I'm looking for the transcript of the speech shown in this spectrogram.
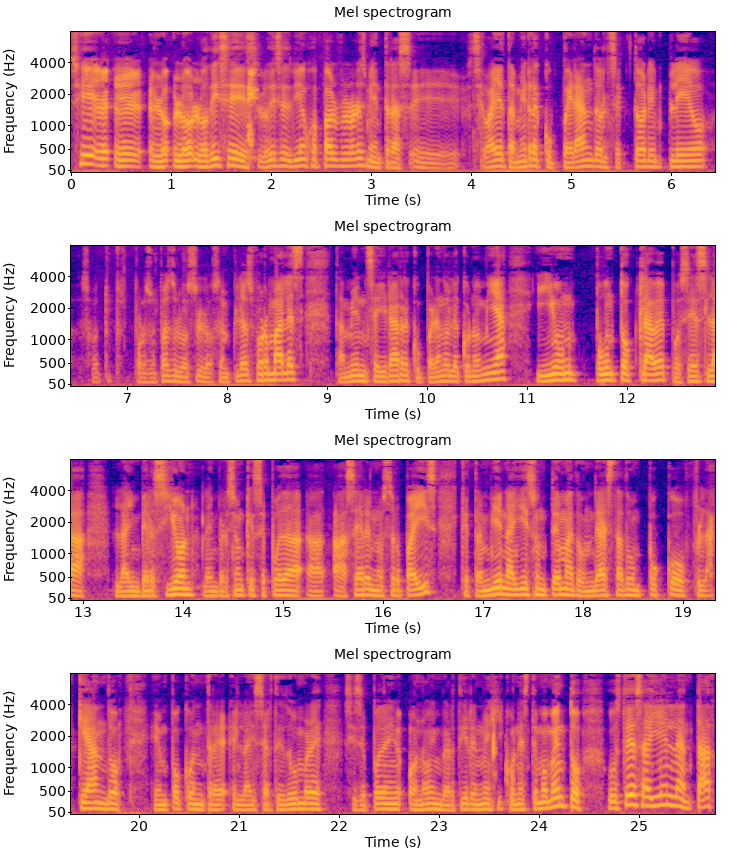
Sí, eh, eh, lo, lo, dices, lo dices bien, Juan Pablo Flores, mientras eh, se vaya también recuperando el sector empleo, pues, por supuesto los, los empleos formales, también se irá recuperando la economía y un punto clave pues es la, la inversión, la inversión que se pueda hacer en nuestro país, que también ahí es un tema donde ha estado un poco flaqueando, un poco entre la incertidumbre si se puede o no invertir en México en este momento. ¿Ustedes ahí en la ANTAD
